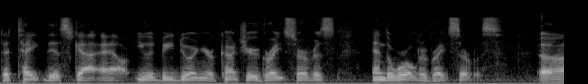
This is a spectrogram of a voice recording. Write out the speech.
to take this guy out. You would be doing your country a great service and the world a great service. Uh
